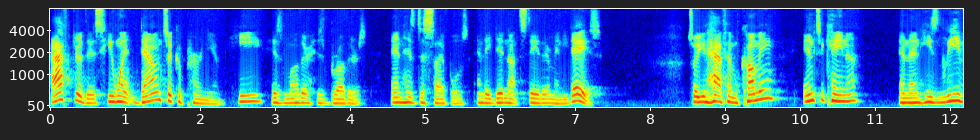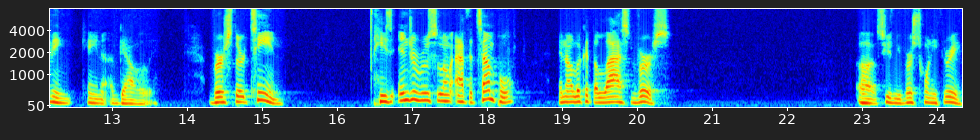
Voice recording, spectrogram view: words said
After this, he went down to Capernaum, he, his mother, his brothers, and his disciples, and they did not stay there many days. So you have him coming into Cana, and then he's leaving Cana of Galilee. Verse 13, he's in Jerusalem at the temple, and now look at the last verse. Uh, excuse me, verse 23.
